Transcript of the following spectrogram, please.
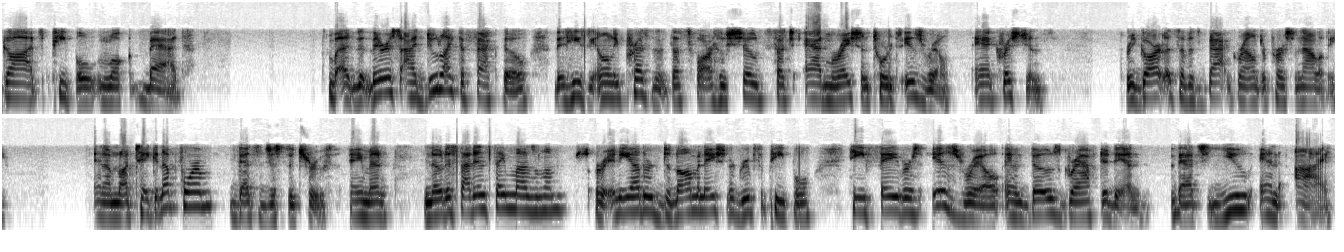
God's people look bad. But there is, I do like the fact, though, that he's the only president thus far who showed such admiration towards Israel and Christians, regardless of his background or personality. And I'm not taking up for him. That's just the truth. Amen. Notice I didn't say Muslims or any other denomination or groups of people. He favors Israel and those grafted in. That's you and I.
